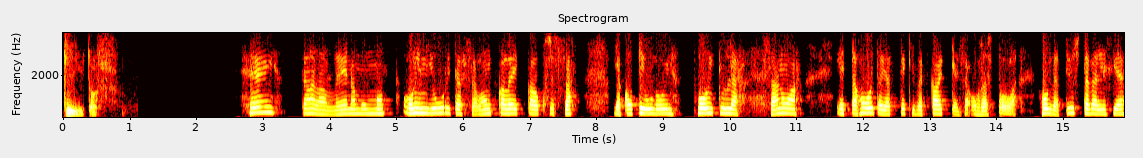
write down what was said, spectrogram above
Kiitos. Hei, täällä on Leena Mummo. Olin juuri tässä lonkkaleikkauksessa ja kotiuduin. Voin kyllä sanoa, että hoitajat tekivät kaikkensa osastolla. He olivat ystävällisiä,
